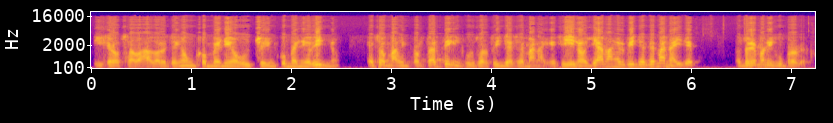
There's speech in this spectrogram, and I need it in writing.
y que los trabajadores tengan un convenio justo y un convenio digno. Eso es más importante que incluso el fin de semana, que si nos llaman el fin de semana iremos, no tenemos ningún problema.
